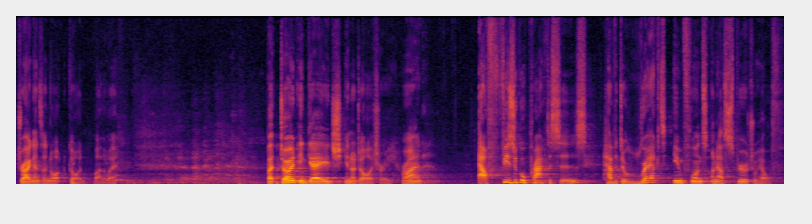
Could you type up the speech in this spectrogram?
Dragons are not God, by the way. but don't engage in idolatry, right? Our physical practices have a direct influence on our spiritual health.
